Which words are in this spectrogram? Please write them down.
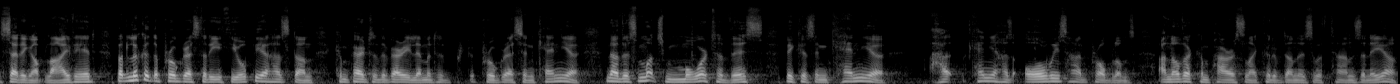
setting up Live Aid. But look at the progress that Ethiopia has done compared to the very limited progress in Kenya. Now, there's much more to this because in Kenya, ha Kenya has always had problems. Another comparison I could have done is with Tanzania.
